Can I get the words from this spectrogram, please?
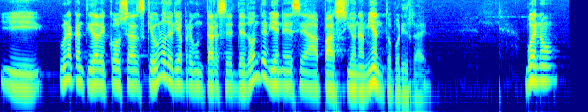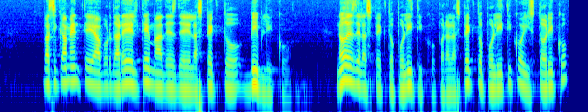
y una cantidad de cosas que uno debería preguntarse, ¿de dónde viene ese apasionamiento por Israel? Bueno, básicamente abordaré el tema desde el aspecto bíblico, no desde el aspecto político. Para el aspecto político e histórico,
